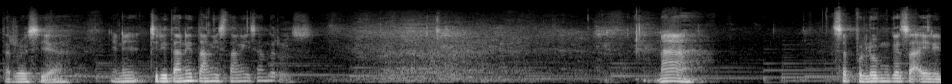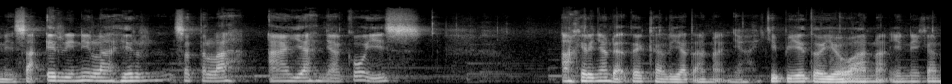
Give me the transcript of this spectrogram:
Terus ya. Ini ceritanya tangis-tangisan terus. Nah, sebelum ke Sair ini. Sair ini lahir setelah ayahnya Kois akhirnya ndak tega lihat anaknya. Iki piye yo anak ini kan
